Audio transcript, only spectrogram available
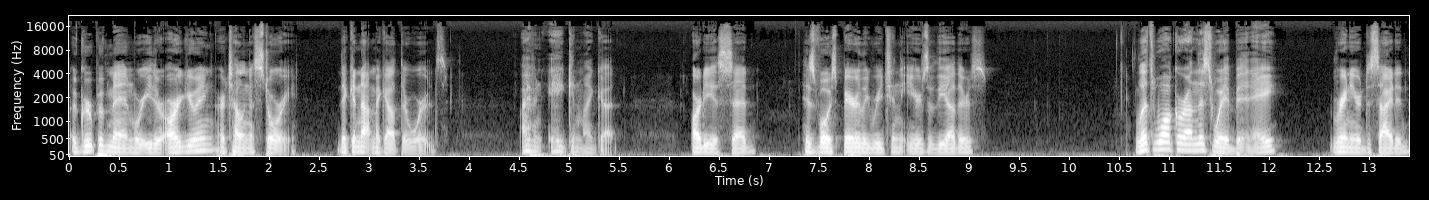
A group of men were either arguing or telling a story. They could not make out their words. I have an ache in my gut, Artius said, his voice barely reaching the ears of the others. Let's walk around this way a bit, eh? Rainier decided.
